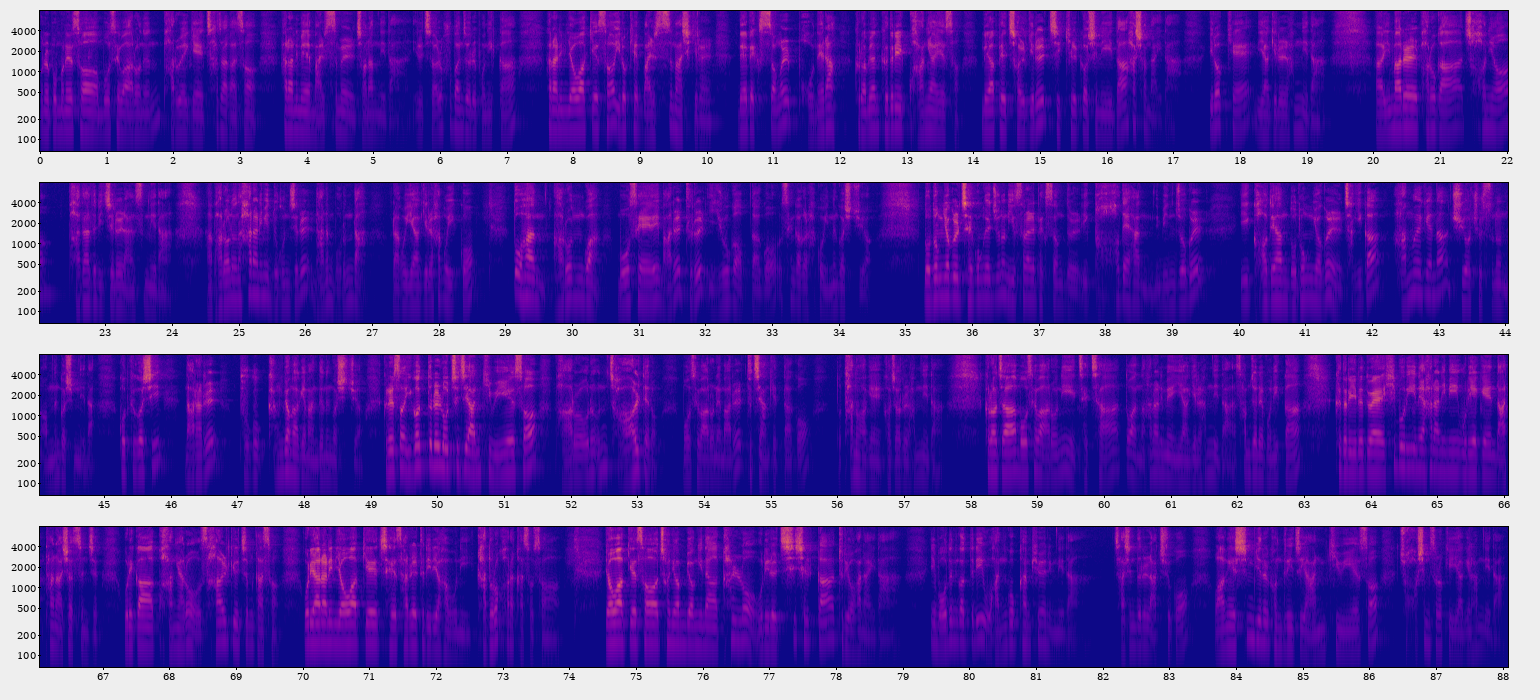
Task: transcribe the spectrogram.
오늘 본문에서 모세와 아론은 바로에게 찾아가서 하나님의 말씀을 전합니다. 1절 후반절을 보니까 하나님 여호와께서 이렇게 말씀하시기를 내 백성을 보내라 그러면 그들이 광야에서 내 앞에 절기를 지킬 것이니이다 하셨나이다. 이렇게 이야기를 합니다. 아, 이 말을 바로가 전혀 받아들이지를 않습니다. 아, 바로는 하나님이 누군지를 나는 모른다 라고 이야기를 하고 있고 또한 아론과 모세의 말을 들을 이유가 없다고 생각을 하고 있는 것이지요. 노동력을 제공해 주는 이스라엘 백성들 이 거대한 민족을 이 거대한 노동력을 자기가 아무에게나 쥐어 줄 수는 없는 것입니다. 곧 그것이 나라를 부국 강병하게 만드는 것이죠. 그래서 이것들을 놓치지 않기 위해서 바로는 절대로 모세와 아론의 말을 듣지 않겠다고 또 단호하게 거절을 합니다. 그러자 모세와 아론이 재차 또한 하나님의 이야기를 합니다. 3절에 보니까 그들이 이르되 히브리인의 하나님이 우리에게 나타나셨은즉 우리가 광야로 사흘 길쯤 가서 우리 하나님 여호와께 제사를 드리려 하오니 가도록 허락하소서. 여호와께서 전염병이나 칼로 우리를 치실까 두려워하나이다. 이 모든 것들이 완곡한 표현입니다. 자신들을 낮추고 왕의 신비를 건드리지 않기 위해서 조심스럽게 이야기를 합니다.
